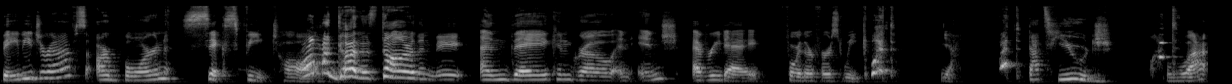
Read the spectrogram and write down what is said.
Baby giraffes are born six feet tall, Oh my god, that's taller than me. and they can grow an inch every day for their first week. What? Yeah. What? That's huge. What? What?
